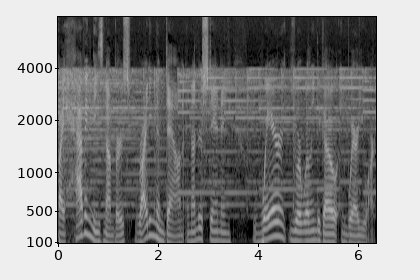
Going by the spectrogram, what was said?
by having these numbers, writing them down, and understanding where you are willing to go and where you aren't.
